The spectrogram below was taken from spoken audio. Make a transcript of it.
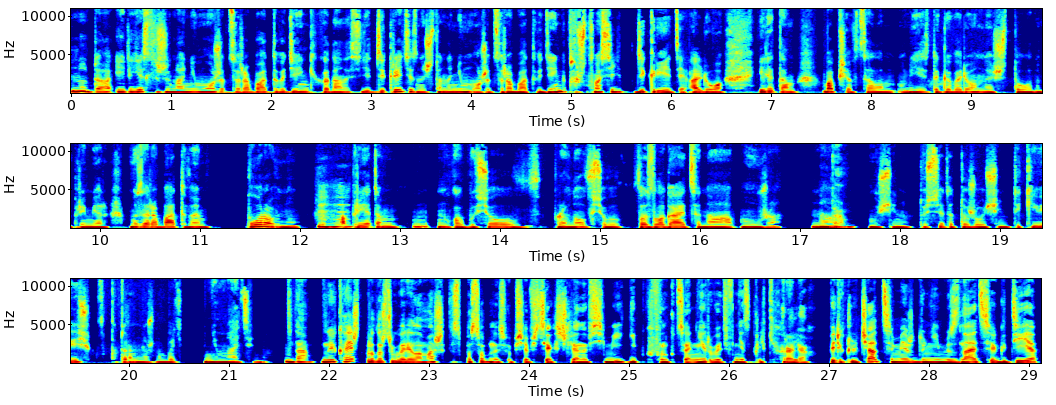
Ну да, или если жена не может зарабатывать деньги, когда она сидит в декрете, значит, она не может зарабатывать деньги, потому что она сидит в декрете, алло. Или там вообще в целом есть договоренность, что, например, мы зарабатываем поровну, угу. а при этом, ну, как бы все равно все возлагается на мужа, на да. мужчину. То есть это тоже очень такие вещи, с которыми нужно быть внимательным. Да. Ну и, конечно, про то, что говорила Маша, это способность вообще всех членов семьи гибко функционировать в нескольких ролях. Переключаться между ними, знать, где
